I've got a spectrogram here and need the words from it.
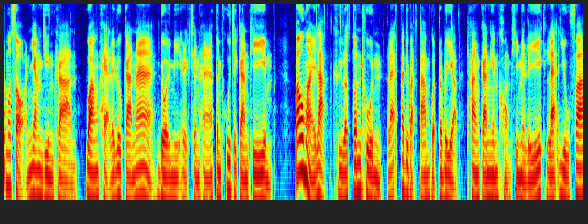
สโมสรยังยืนกราน วางแผนฤดูกาลหน้า โดยมีเอริกเทนฮากเป็นผู้จัดการทีม เป้าหมายหลักคือลดต้นทุน และปฏิบัติตามกฎระเบียบทางการเงินของพรีเมียร์ลีกและยูฟา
